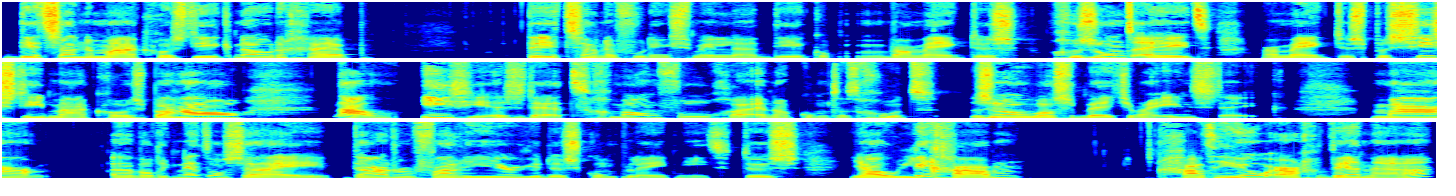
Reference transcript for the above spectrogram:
Dit zijn de macro's die ik nodig heb. Dit zijn de voedingsmiddelen die ik waarmee ik dus gezond eet. Waarmee ik dus precies die macro's behaal. Nou, easy as that. Gewoon volgen en dan komt het goed. Zo was een beetje mijn insteek. Maar uh, wat ik net al zei, daardoor varieer je dus compleet niet. Dus jouw lichaam gaat heel erg wennen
